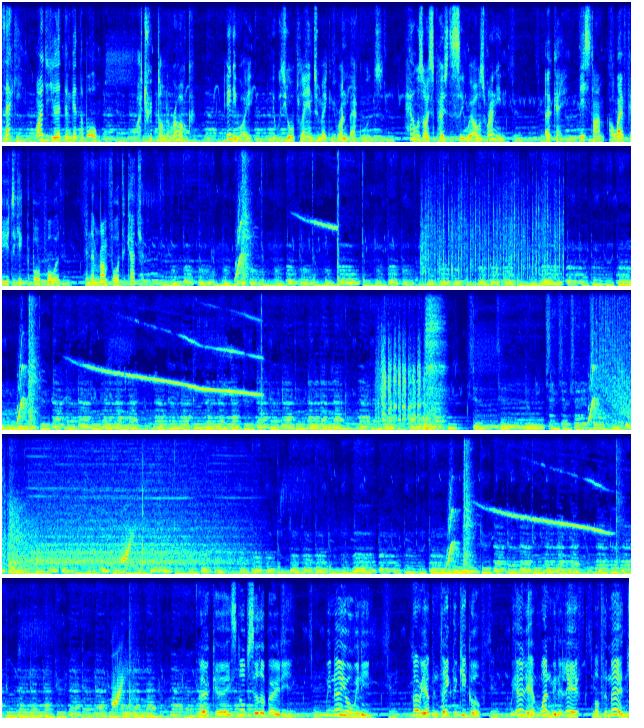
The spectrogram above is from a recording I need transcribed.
Zaky, why did you let them get the ball? I tripped on a rock. Anyway, it was your plan to make me run backwards. How was I supposed to see where I was running? Okay, this time I'll wait for you to kick the ball forward and then run forward to catch it. Okay, stop celebrating. We know you're winning. Hurry up and take the kickoff. We only have one minute left of the match.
